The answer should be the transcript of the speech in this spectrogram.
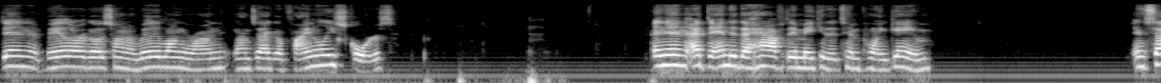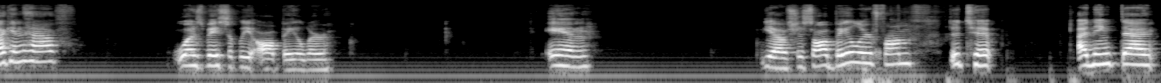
Then Baylor goes on a really long run. Gonzaga finally scores. And then at the end of the half, they make it a 10 point game. And second half was basically all Baylor. And yeah, it's just all Baylor from the tip. I think that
